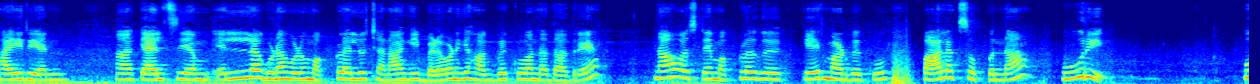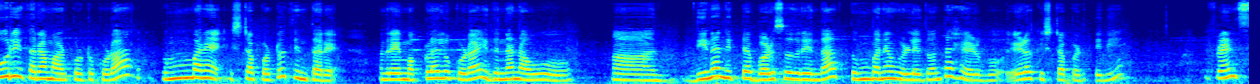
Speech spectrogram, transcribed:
ಹೈರಿಯನ್ ಕ್ಯಾಲ್ಸಿಯಂ ಎಲ್ಲ ಗುಣಗಳು ಮಕ್ಕಳಲ್ಲೂ ಚೆನ್ನಾಗಿ ಬೆಳವಣಿಗೆ ಆಗಬೇಕು ಅನ್ನೋದಾದರೆ ನಾವು ಅಷ್ಟೇ ಮಕ್ಕಳಿಗೆ ಕೇರ್ ಮಾಡಬೇಕು. ಪಾಲಕ್ ಸೊಪ್ಪನ್ನು ಪೂರಿ ಪೂರಿ ಥರ ಮಾಡಿಕೊಟ್ರು ಕೂಡ ತುಂಬಾ ಇಷ್ಟಪಟ್ಟು ತಿಂತಾರೆ. ಅಂದರೆ ಮಕ್ಕಳಲ್ಲೂ ಕೂಡ ಇದನ್ನು ನಾವು ದಿನನಿತ್ಯ ಬಳಸೋದ್ರಿಂದ ತುಂಬಾ ಒಳ್ಳೆಯದು ಅಂತ ಹೇಳ್ಬೋ ಹೇಳೋಕ್ಕೆ ಇಷ್ಟಪಡ್ತೀನಿ. ಫ್ರೆಂಡ್ಸ್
